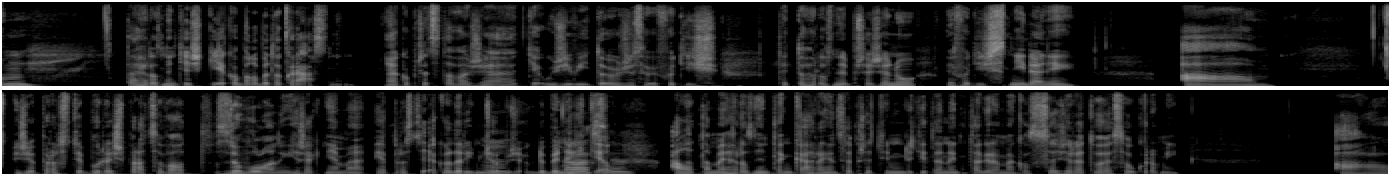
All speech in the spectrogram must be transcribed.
Um, to je hrozně těžký, jako bylo by to krásný. Jako představa, že tě uživí to, že si vyfotíš, teď to hrozně přeženu, vyfotíš snídani a že prostě budeš pracovat z dovolený, řekněme, je prostě jako dream job, Mm. že kdyby No, nechtěl. jasně. Ale tam je hrozně tenká hranice před tím, kdy ti ten Instagram jako sežere tvoje soukromí. A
